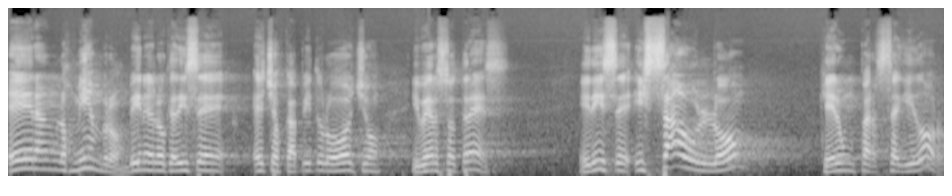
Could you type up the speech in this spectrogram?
Eran los miembros. Viene lo que dice Hechos capítulo 8 y verso 3. Y dice, y Saulo, que era un perseguidor,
